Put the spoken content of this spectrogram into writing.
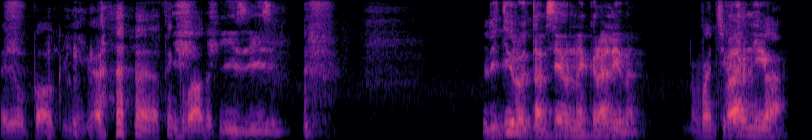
Real talk. Think about it. Easy, easy. Лидирует там Северная Каролина. В Парни, да.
